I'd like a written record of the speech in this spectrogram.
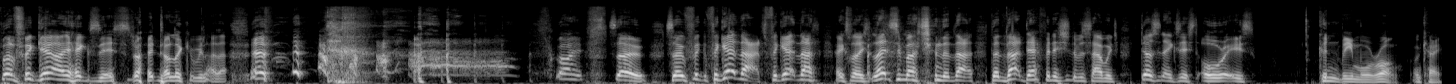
but forget I exist. Right? Don't look at me like that. right. So, so for, forget that. Forget that explanation. Let's imagine that that, that that definition of a sandwich doesn't exist, or it is couldn't be more wrong. Okay.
